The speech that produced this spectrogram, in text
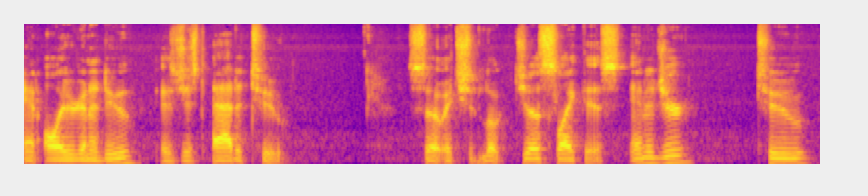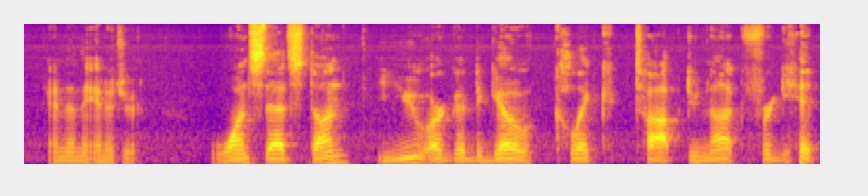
And all you're going to do is just add a two. So it should look just like this. Integer, two, and then the integer. Once that's done, you are good to go. Click top. Do not forget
